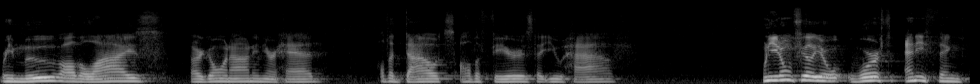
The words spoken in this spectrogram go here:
remove all the lies that are going on in your head, all the doubts, all the fears that you have. When you don't feel you're worth anything,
